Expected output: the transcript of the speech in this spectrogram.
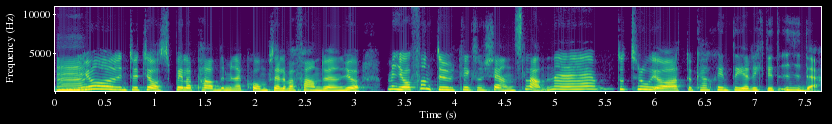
Mm. jag, inte vet jag, spelar padel med mina kompisar eller vad fan du än gör. Men jag får inte ut liksom känslan. Nej, då tror jag att du kanske inte är riktigt i det.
